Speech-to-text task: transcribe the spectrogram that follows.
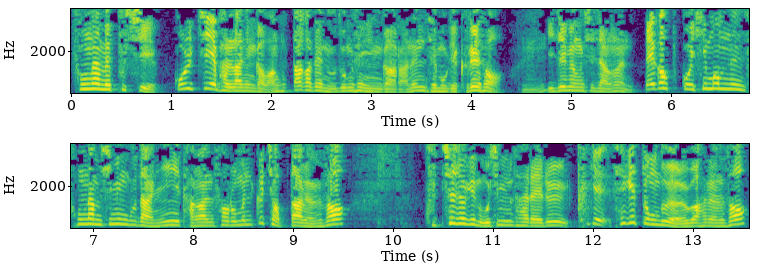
성남 FC 꼴찌의 반란인가 왕따가 된 우동생인가라는 제목의 글에서 음. 이재명 시장은 백없고 힘없는 성남 시민구단이 당한 서름은 끝이 없다면서 구체적인 오심 사례를 크게 세 개 정도 열거하면서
